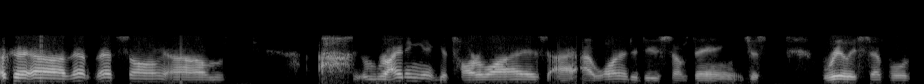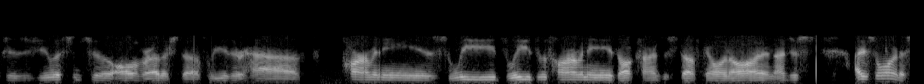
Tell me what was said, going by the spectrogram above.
Okay, uh, that that song, um, writing it guitar wise, I, I wanted to do something just really simple because if you listen to all of our other stuff, we either have harmonies, leads, leads with harmonies, all kinds of stuff going on, and I just I just wanted a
